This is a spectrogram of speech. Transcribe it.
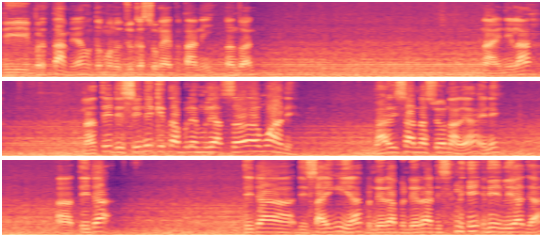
di Bertam ya untuk menuju ke Sungai Petani, tuan-tuan. Nah, inilah. Nanti di sini kita boleh melihat semua nih barisan nasional ya ini. Uh, tidak tidak disaingi ya bendera-bendera di sini. Ini lihat ya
